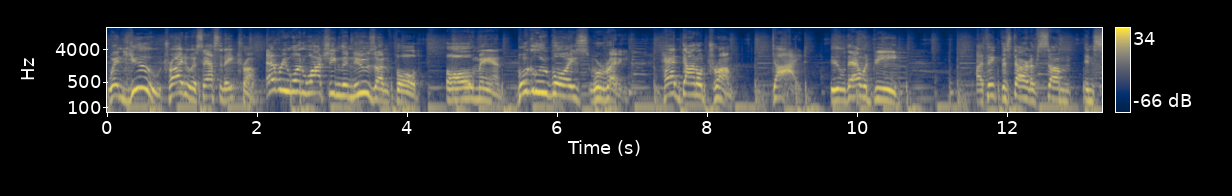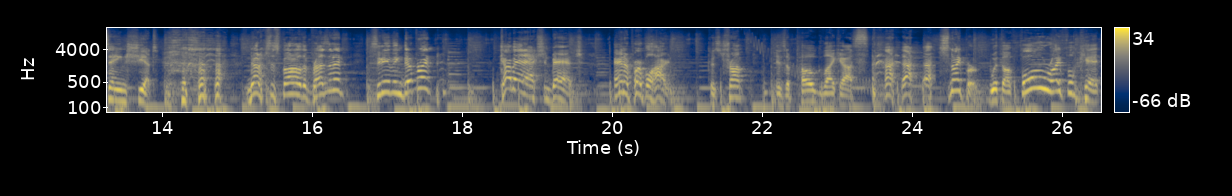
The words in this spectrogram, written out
When you try to assassinate Trump, everyone watching the news unfold. Oh man, Boogaloo Boys were ready. Had Donald Trump died, that would be, I think, the start of some insane shit. Notice this photo of the president? See anything different? Combat action badge and a purple heart. Because Trump is a pogue like us. Sniper with a full rifle kit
